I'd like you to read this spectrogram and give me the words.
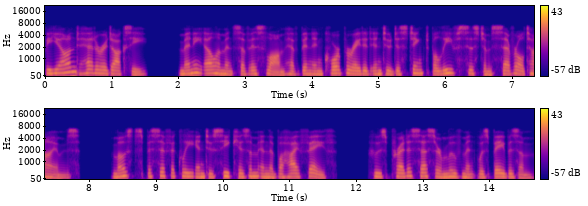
Beyond heterodoxy, many elements of Islam have been incorporated into distinct belief systems several times, most specifically into Sikhism and the Bahá'í Faith, whose predecessor movement was Babism.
